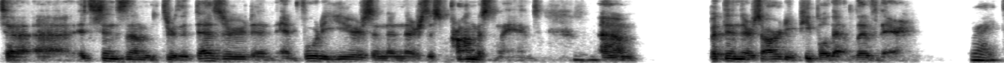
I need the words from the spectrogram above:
to uh, it sends them through the desert and, and 40 years, and then there's this promised land. Mm-hmm. Um, but then there's already people that live there. Right.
